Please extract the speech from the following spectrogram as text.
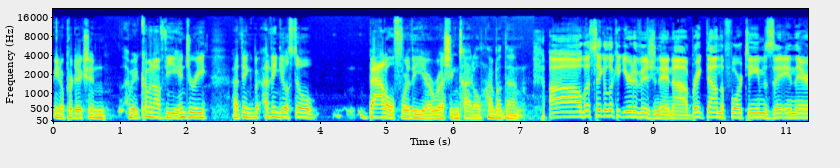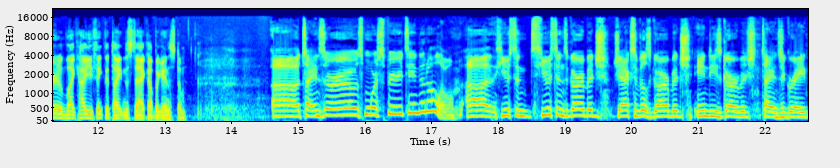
you know, prediction, I mean, coming off the injury, I think I think he'll still battle for the uh, rushing title. How about that? Uh, let's take a look at your division then. Uh, break down the four teams in there, like how you think the Titans stack up against them. Uh, Titans are a more superior team than all of them. Uh, Houston, Houston's garbage. Jacksonville's garbage. Indy's garbage. Titans are great.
